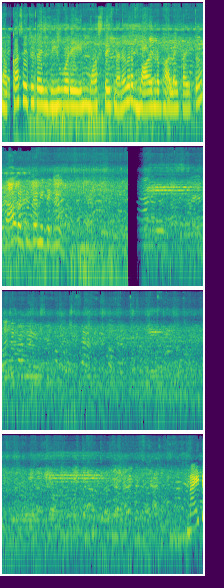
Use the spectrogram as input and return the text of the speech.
ಜಕ್ಕಾಸ್ ಐತ್ರಿ ಗೈಸ್ ವ್ಯೂ ವರೆ ಏನು ಮಸ್ತ್ ಐತಿ ನನಗರ ಭಾಳ ಅಂದ್ರೆ ಭಾಳ ಲೈಕ್ ಆಯ್ತು ನಾವು ಬರ್ತಿದ್ದೆ ನೀ ತೆಗಿ ನೈಟ್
